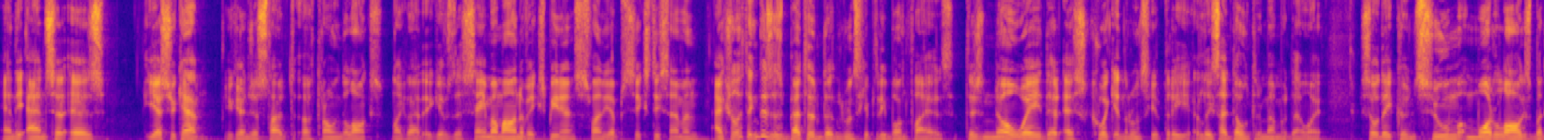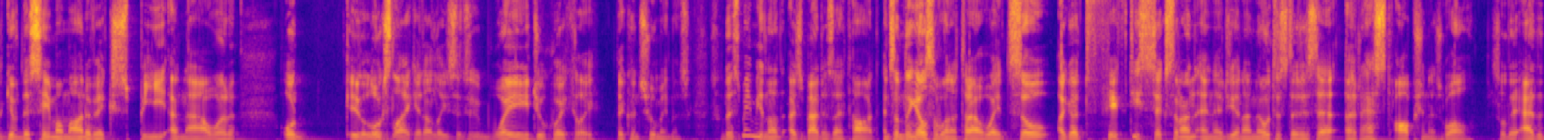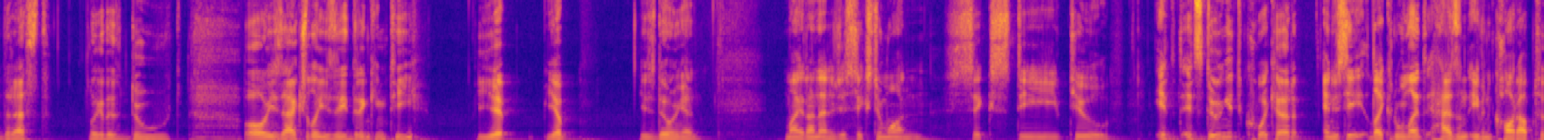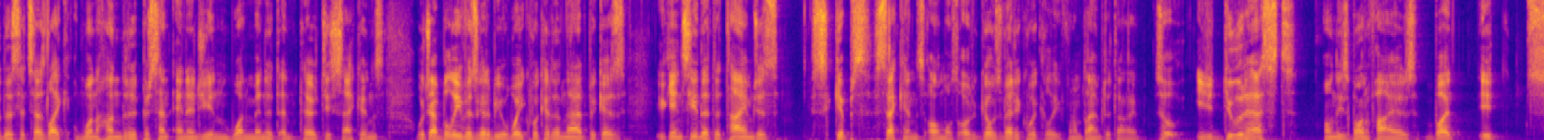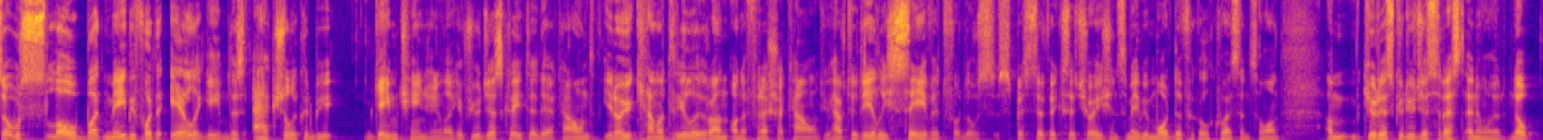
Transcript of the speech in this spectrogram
And the answer is Yes, you can. You can just start uh, throwing the logs like that. It gives the same amount of experience. It's fine. Yep, 67. Actually, I think this is better than RuneScape 3 bonfires. There's no way they're as quick in RuneScape 3. At least I don't remember that way. So they consume more logs but give the same amount of XP an hour. Or it looks like it at least. It's way too quickly they're consuming this. So this may be not as bad as I thought. And something else I want to try out. Wait, so I got 56 run energy and I noticed there is a, a rest option as well. So they added the rest. Look at this dude. Oh, he's actually, is he drinking tea? Yep, yep. He's doing it. My run energy 61, 62. It, it's doing it quicker. And you see, like, RuneLite hasn't even caught up to this. It says like 100% energy in 1 minute and 30 seconds, which I believe is going to be way quicker than that because you can see that the time just skips seconds almost, or it goes very quickly from time to time. So you do rest on these bonfires, but it's so slow. But maybe for the early game, this actually could be game changing. Like if you just created the account, you know, you cannot really run on a fresh account. You have to really save it for those specific situations, maybe more difficult quests and so on. I'm curious, could you just rest anywhere? Nope.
